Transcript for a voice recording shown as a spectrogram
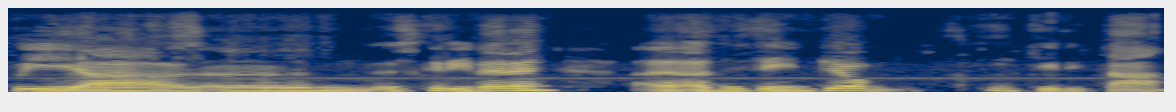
qui ehm, scrivere ad esempio utilità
